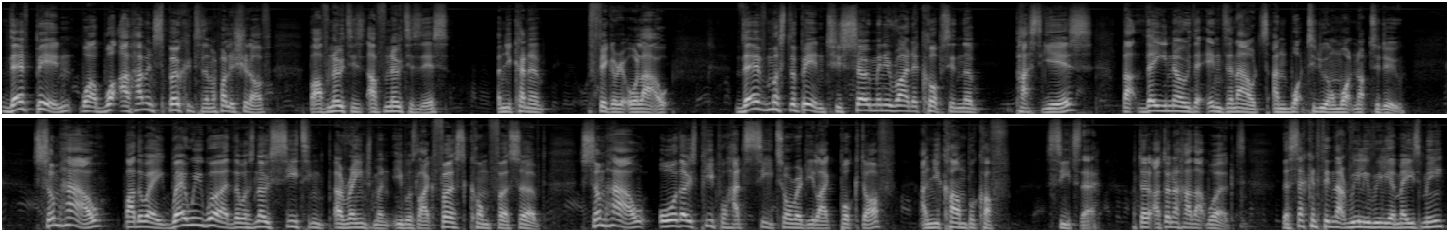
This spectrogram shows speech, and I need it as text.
they've been well. What I haven't spoken to them. I probably should have, but I've noticed I've noticed this, and you kind of figure it all out. They've must have been to so many Ryder Cups in the past years that they know the ins and outs and what to do and what not to do somehow, by the way, where we were, there was no seating arrangement. It was like first come, first served. Somehow, all those people had seats already like booked off, and you can't book off seats there. I don't, I don't know how that worked. The second thing that really, really amazed me,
